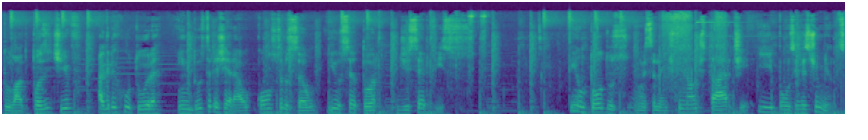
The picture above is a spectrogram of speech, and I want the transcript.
Do lado positivo, agricultura, indústria geral, construção e o setor de serviços. Tenham todos um excelente final de tarde e bons investimentos.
